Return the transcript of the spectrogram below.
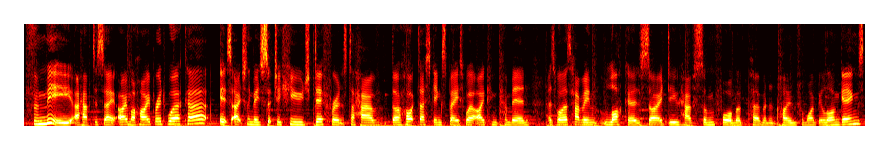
For me, I have to say, I'm a hybrid worker. It's actually made such a huge difference to have the hot desking space where I can come in, as well as having lockers, so I do have some form of permanent home for my belongings.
